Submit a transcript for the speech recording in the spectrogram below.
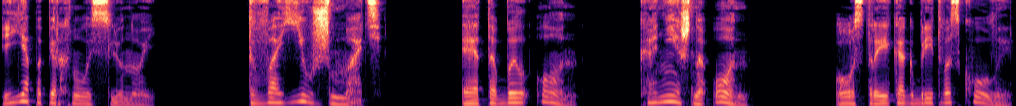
и я поперхнулась слюной. Твою ж мать! Это был он. Конечно, он. Острые, как бритва скулы,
